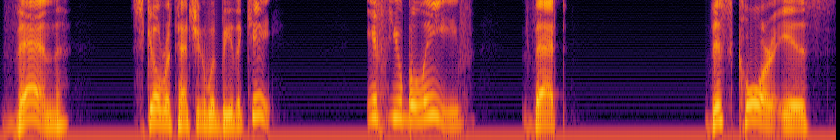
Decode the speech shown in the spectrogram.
then skill retention would be the key. If you believe that this core is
